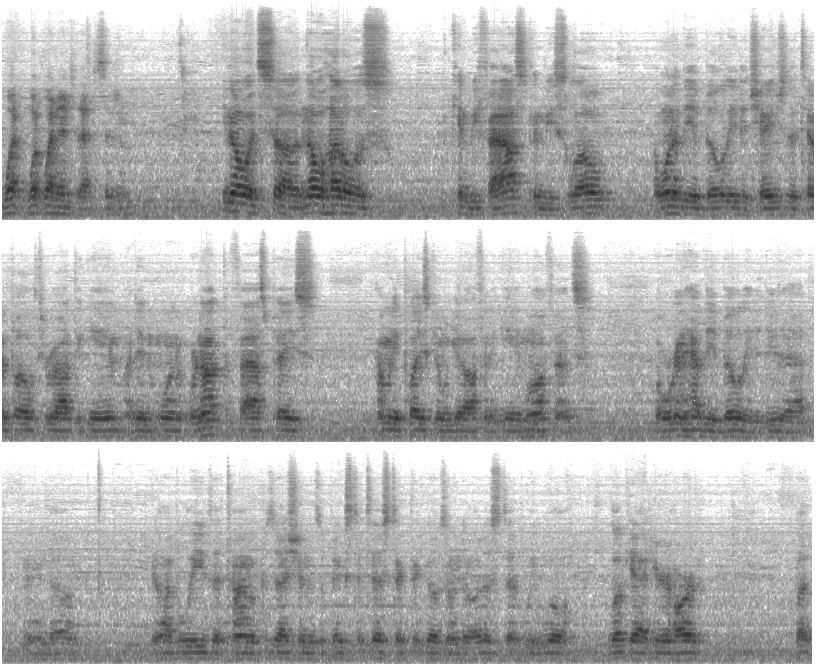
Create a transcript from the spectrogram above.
What what went into that decision? You know, it's uh, no huddle is can be fast, can be slow. I wanted the ability to change the tempo throughout the game. I didn't want. We're not the fast pace. How many plays can we get off in a game offense? But we're going to have the ability to do that. And um, you know, I believe that time of possession is a big statistic that goes unnoticed that we will look at here hard. But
